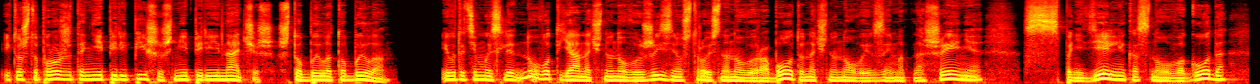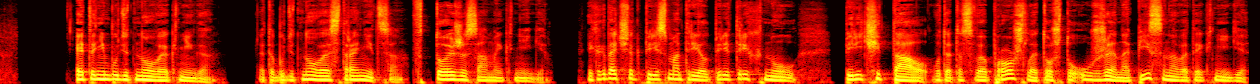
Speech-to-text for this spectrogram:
И то, что прожито, не перепишешь, не переиначишь. Что было, то было. И вот эти мысли, ну вот я начну новую жизнь, устроюсь на новую работу, начну новые взаимоотношения с понедельника, с Нового года. Это не будет новая книга. Это будет новая страница в той же самой книге. И когда человек пересмотрел, перетряхнул, перечитал вот это свое прошлое, то, что уже написано в этой книге,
